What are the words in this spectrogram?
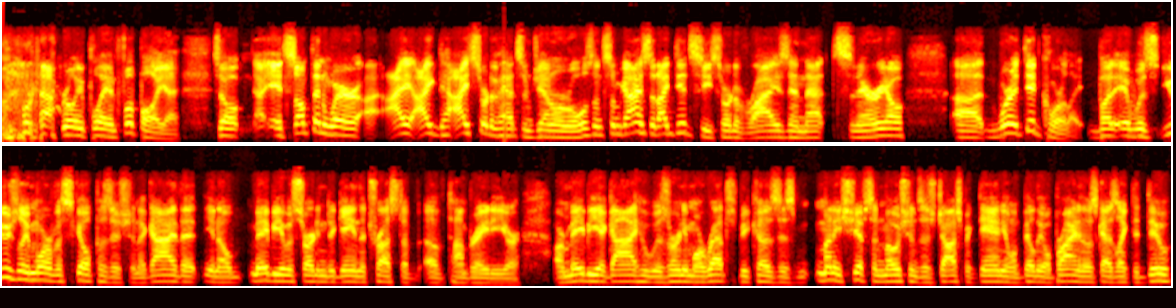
But we're not really playing football yet, so uh, it's something where I, I I sort of had some general rules and some guys that I did see sort of rise in that scenario uh, where it did correlate, but it was usually more of a skill position, a guy that you know maybe it was starting to gain the trust of, of Tom Brady, or or maybe a guy who was earning more reps because as many shifts and motions as Josh McDaniel and Billy O'Brien and those guys like to do.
